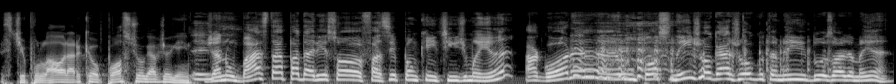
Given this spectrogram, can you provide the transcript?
Estipular o horário que eu posso jogar videogame. Já não basta a padaria só fazer pão quentinho de manhã, agora eu não posso nem jogar jogo também duas horas da manhã.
